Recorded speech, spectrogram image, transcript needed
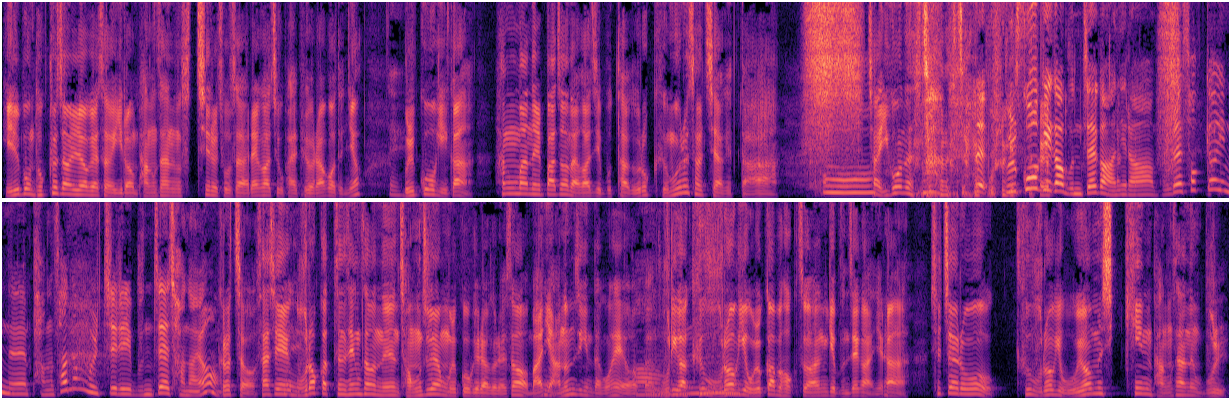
일본 도쿄 전력에서 이런 방사능 수치를 조사를 해가지고 발표를 하거든요. 네. 물고기가 항만을 빠져나가지 못하도록 그물을 설치하겠다. 어, 자 이거는 저는 잘 모르겠어요. 물고기가 문제가 아니라 물에 섞여 있는 방사능 물질이 문제잖아요. 그렇죠. 사실 네. 우럭 같은 생선은 정주형 물고기라 그래서 많이 네. 안 움직인다고 해요. 그러니까 아. 우리가 그 음. 우럭이 올까봐 걱정하는 게 문제가 아니라 실제로 그 우럭이 오염시킨 방사능 물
